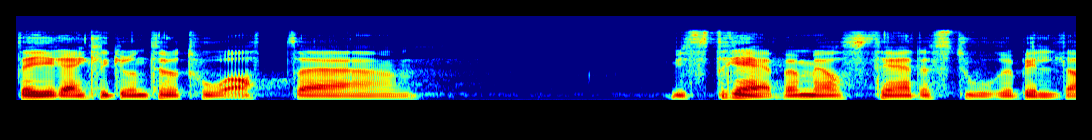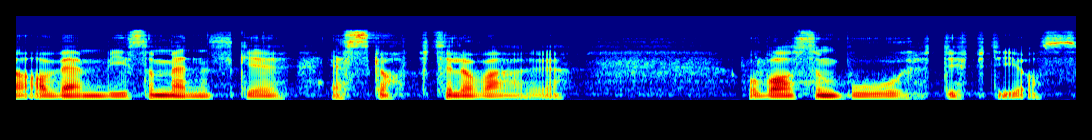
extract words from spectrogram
Det gir egentlig grunn til å tro at eh, vi strever med å se det store bildet av hvem vi som mennesker er skapt til å være, og hva som bor dypt i oss.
